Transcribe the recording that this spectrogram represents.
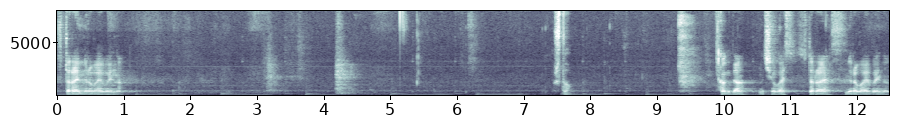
Вторая мировая война? Что? Когда началась Вторая мировая война?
